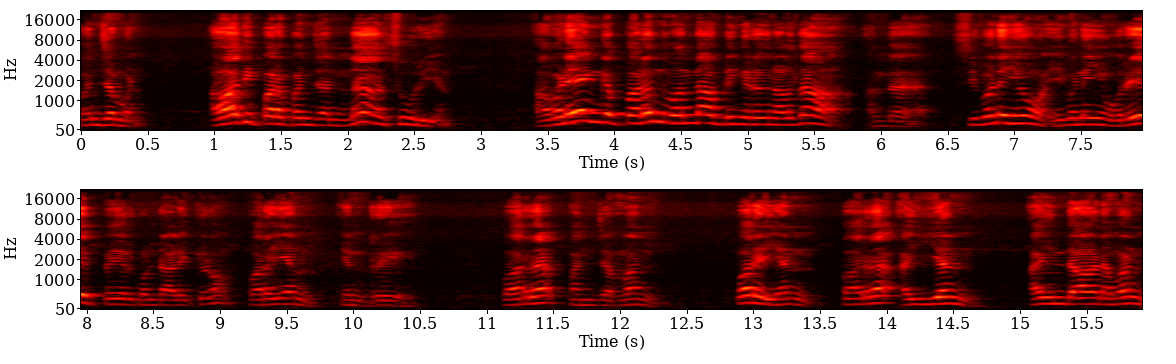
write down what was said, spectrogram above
பஞ்சமன். ஆதி பரபஞ்சன்னா சூரியன். அவனே இங்கே பிறந்து வந்தான் அப்படிங்கிறதுனால தான் அந்த சிவனையும் இவனையும் ஒரே பெயர் கொண்டு அழைக்கிறோம். பறையன் என்று. பர பஞ்சமன். பறையன் பர ஐயன். ஐந்தானவன்.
